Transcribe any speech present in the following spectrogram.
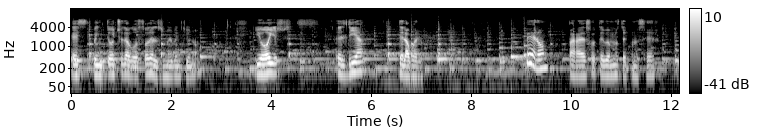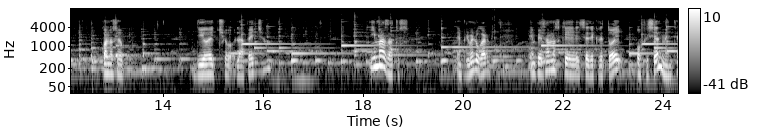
es 28 de agosto del 2021 y hoy es el día del abuelo. Pero para eso debemos de conocer cuándo se dio hecho la fecha y más datos. En primer lugar, empezamos que se decretó oficialmente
